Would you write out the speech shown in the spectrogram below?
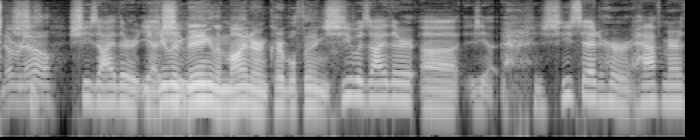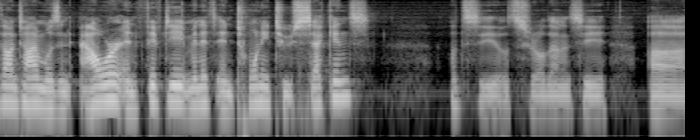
Never she's, know. she's either yeah the human she, being and the mind are incredible things. she was either uh yeah she said her half marathon time was an hour and 58 minutes and 22 seconds. Let's see, let's scroll down and see. Uh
